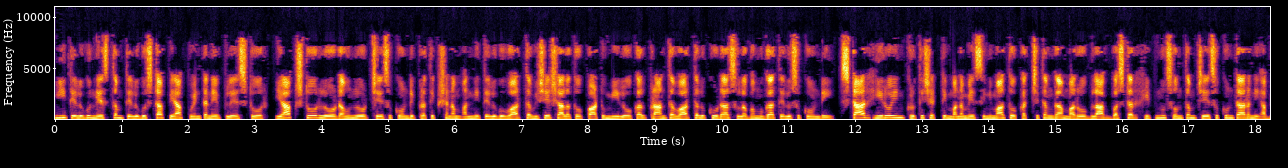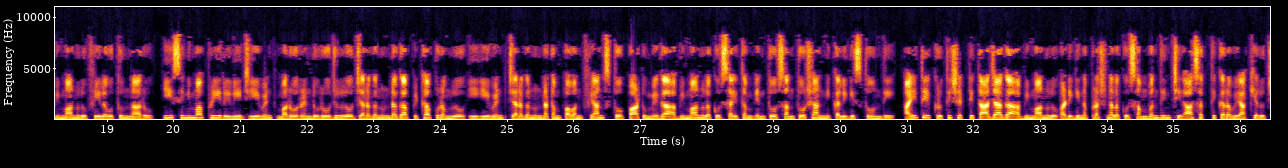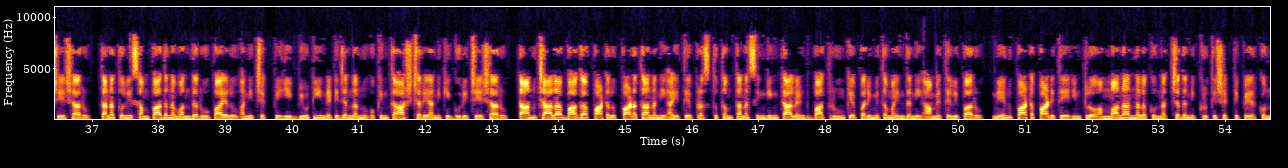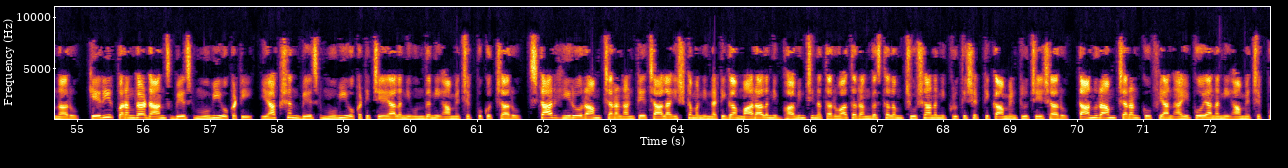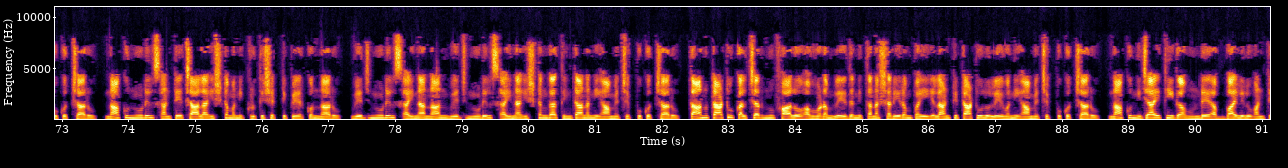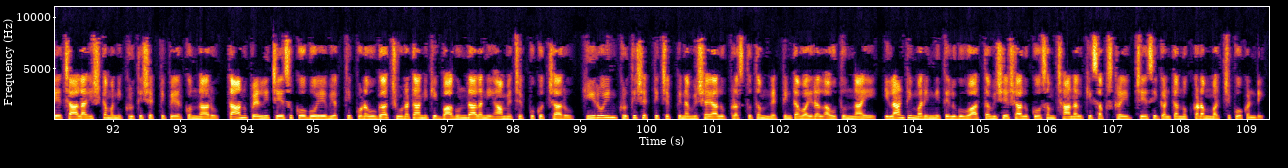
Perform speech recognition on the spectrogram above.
మీ తెలుగు నేస్తం Telugu stop app వెంటనే play store app స్టోర్లో డౌన్లోడ్ చేసుకోండి. ప్రతిక్షణం అన్ని తెలుగు వార్త విశేషాలతో పాటు మీ లోకల్ ప్రాంత వార్తలు కూడా సులభముగా తెలుసుకోండి. స్టార్ హీరోయిన్ కృతిశెట్టి మనమే సినిమాతో ఖచ్చితంగా మరో బ్లాక్ బస్టర్ హిట్ను సొంతం చేసుకుంటారని అభిమానులు ఫీలవుతున్నారు ఈ సినిమా ప్రీ రిలీజ్ ఈవెంట్ మరో రెండు రోజుల్లో జరగనుండగా పిఠాపురంలో ఈ ఈవెంట్ జరగనుండటం పవన్ ఫ్యాన్స్తో పాటు మెగా అభిమానులకు సైతం ఎంతో సంతోషాన్ని కలిగిస్తోంది. అయితే కృతిశెట్టి తాజాగా అభిమానులు అడిగిన ప్రశ్నలకు సంబంధించి ఆసక్తికర వ్యాఖ్యలు చేశారు. తన తొలి సంపాదన వంద రూపాయలు అని చెప్పి ఈ బ్యూటీ నెటిజన్లను ఒకంత ఆశ్చర్యానికి గురి చేశారు. తాను చాలా బాగా పాటలు పాడతానని అయితే ప్రస్తుతం తన సింగింగ్ టాలెంట్ బాత్ రూమ్కే పరిమితమైందని ఆమె తెలిపారు. నేను పాట పాడితే ఇంట్లో అమ్మానాన్నలకు నచ్చదని కృతిశెట్టి పేర్కొన్నారు. కెరీర్ పరంగా డాన్స్ బేస్డ్ మూవీ ఒకటి యాక్షన్ బేస్డ్ మూవీ ఒకటి చేయాలి. చేయాలని ఉందని ఆమె చెప్పుకొచ్చారు. స్టార్ హీరో రామ్ చరణ్ అంటే చాలా ఇష్టమని నటిగా మారాలని భావించిన తర్వాత రంగస్థలం చూశానని కృతిశెట్టి కామెంట్లు చేశారు. తాను రామ్ చరణ్కు ఫ్యాన్ అయిపోయానని ఆమె చెప్పుకొచ్చారు. నాకు నూడిల్స్ అంటే చాలా ఇష్టమని కృతిశెట్టి పేర్కొన్నారు. వెజ్ నూడిల్స్ అయినా నాన్ వెజ్ నూడిల్స్ అయినా ఇష్టంగా తింటానని ఆమె చెప్పుకొచ్చారు. తాను టాటూ కల్చర్ను ఫాలో అవ్వడం లేదని తన శరీరంపై ఎలాంటి టాటూలు లేవని ఆమె చెప్పుకొచ్చారు. నాకు నిజాయితీ నిజాయితీగా ఉండే అబ్బాయిలు అంటే చాలా ఇష్టమని కృతిశెట్టి పేర్కొన్నారు. తాను పెళ్ళి చేసుకోబోయే వ్యక్తి పొడవుగా చూడటానికి బాగుండాలని ఆమె చెప్పుకొచ్చారు. హీరోయిన్ కృతిశెట్టి చెప్పిన విషయాలు ప్రస్తుతం నెట్టింట వైరల్ అవుతున్నాయి. ఇలాంటి మరిన్ని తెలుగు వార్త విశేషాలు కోసం ఛానల్కి సబ్స్క్రైబ్ చేసి గంట నొక్కడం మర్చిపోకండి.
